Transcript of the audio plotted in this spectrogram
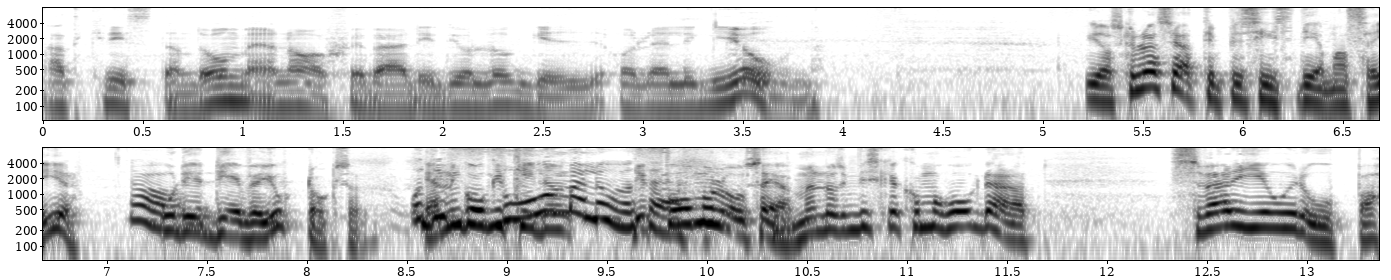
att kristendom är en avskyvärd ideologi och religion. Jag skulle vilja säga att det är precis det man säger. Ja. Och det är det vi har gjort också. Och det En får tiden, man lov att det säga. får man lov att säga. Men vi ska komma ihåg det här att Sverige och Europa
